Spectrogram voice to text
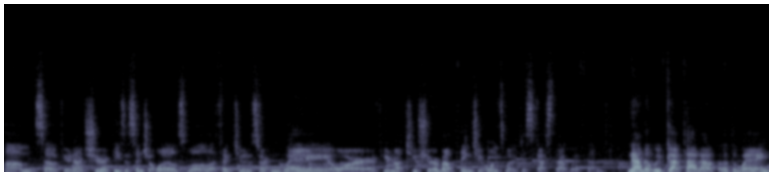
Um, so if you're not sure if these essential oils will affect you in a certain way, or if you're not too sure about things, you always want to discuss that with them. Now that we've got that out of the way,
